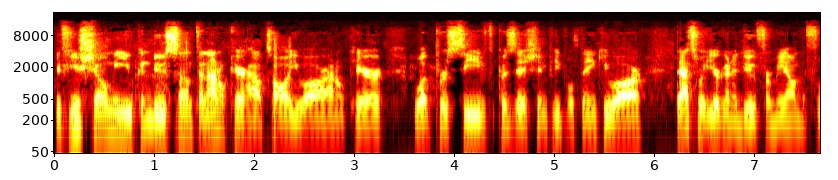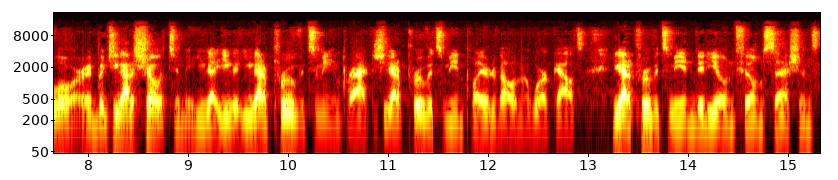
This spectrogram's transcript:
if you show me you can do something, I don't care how tall you are. I don't care what perceived position people think you are. That's what you're going to do for me on the floor. But you got to show it to me. You got you, you got to prove it to me in practice. You got to prove it to me in player development workouts. You got to prove it to me in video and film sessions.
